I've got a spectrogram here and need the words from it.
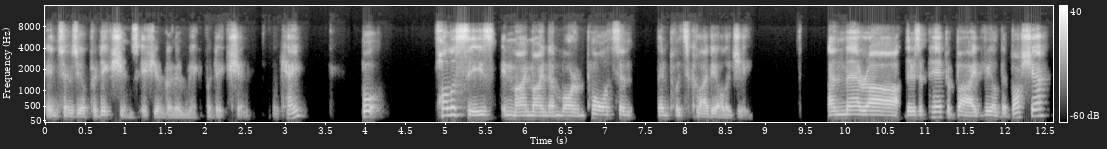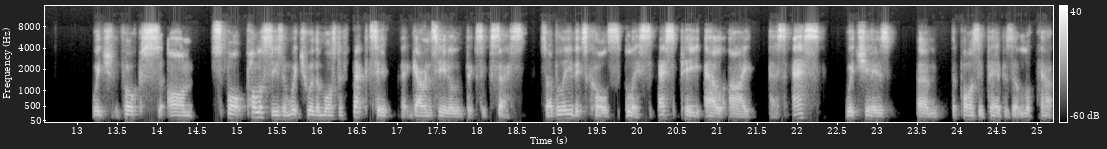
in terms of your predictions if you're going to make a prediction. Okay. But policies, in my mind, are more important than political ideology. And there are there's a paper by Veerle De Bosscher, which focuses on sport policies and which were the most effective at guaranteeing Olympic success. So I believe it's called SPLISS, S P L I S S, which is um, the policy papers that look at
